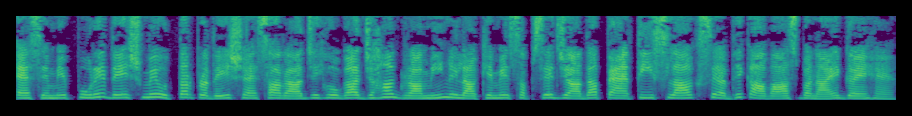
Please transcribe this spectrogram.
ऐसे में पूरे देश में उत्तर प्रदेश ऐसा राज्य होगा जहाँ ग्रामीण इलाके में सबसे ज़्यादा 35 लाख से अधिक आवास बनाए गए हैं।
